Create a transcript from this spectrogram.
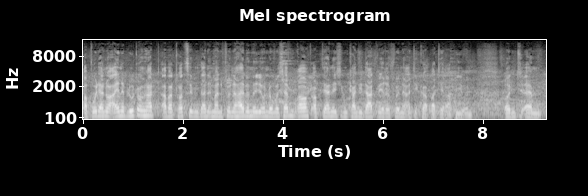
obwohl der nur eine Blutung hat, aber trotzdem dann immer für eine halbe Million Novoseven braucht, ob der nicht ein Kandidat wäre für eine Antikörpertherapie. Und, und ähm,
